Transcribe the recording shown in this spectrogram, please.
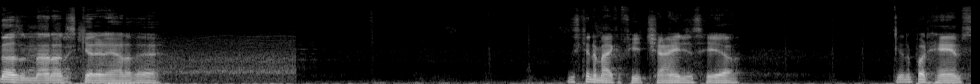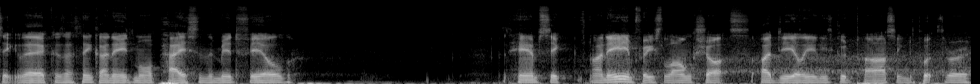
Doesn't matter, just get it out of there. Just gonna make a few changes here. I'm Gonna put Hamsik there because I think I need more pace in the midfield. But Hamsik, I need him for his long shots, ideally, and his good passing to put through.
